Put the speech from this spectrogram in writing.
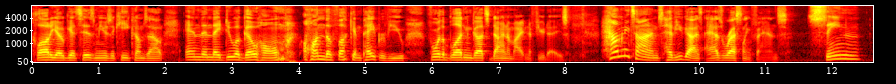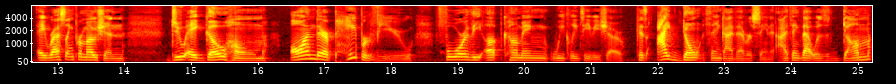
Claudio gets his music, he comes out, and then they do a go home on the fucking pay per view for the Blood and Guts Dynamite in a few days. How many times have you guys, as wrestling fans, seen a wrestling promotion do a go home on their pay per view for the upcoming weekly TV show because I don't think I've ever seen it. I think that was dumb.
